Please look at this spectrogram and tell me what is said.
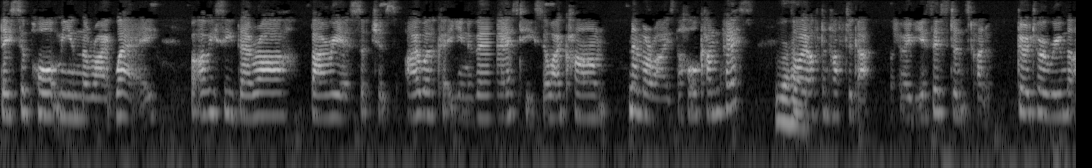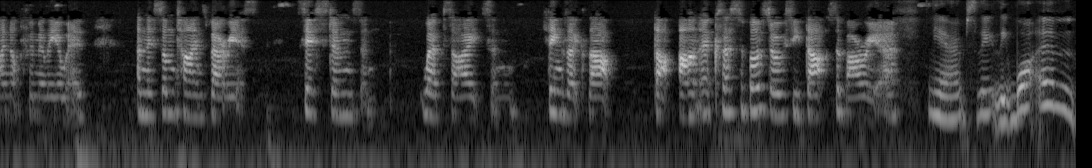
they support me in the right way. But obviously, there are barriers such as I work at a university, so I can't memorise the whole campus. Right. So I often have to get maybe assistance kind of go to a room that I'm not familiar with. And there's sometimes various systems and websites and things like that that aren't accessible. So obviously, that's a barrier. Yeah, absolutely. What um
